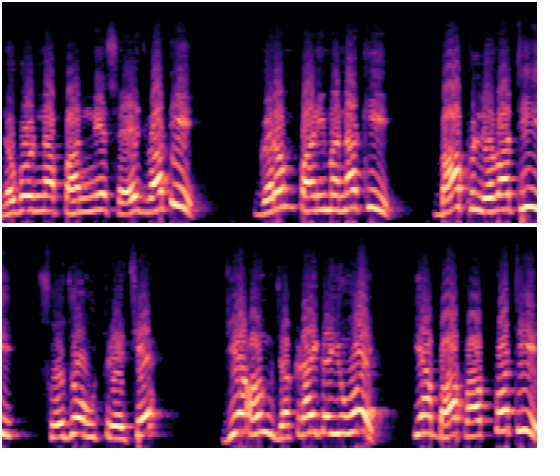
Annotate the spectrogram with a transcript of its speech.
નગોળના પાનને સહેજ વાટી, ગરમ પાણીમાં નાખી, બાફ લેવાથી સોજો ઉતરે છે. જે અંગ જકડાઈ ગયું હોય, ત્યાં બાફ આપવાથી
